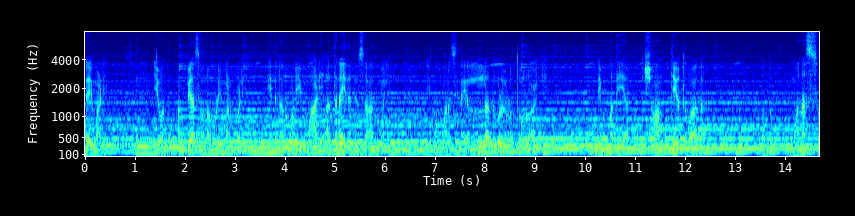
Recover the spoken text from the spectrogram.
ದಯಮಾಡಿ ಈ ಒಂದು ಅಭ್ಯಾಸವನ್ನು ರೂಢಿ ಮಾಡಿಕೊಳ್ಳಿ. ಇದನ್ನು ರೂಢಿ ಮಾಡಿ ಹದಿನೈದು ದಿವಸ ಆದಮೇಲೆ ನಿಮ್ಮ ಮನಸ್ಸಿನ ಎಲ್ಲ ದುಗುಡಗಳು ದೂರ ಆಗಿ ನೆಮ್ಮದಿಯ, ಶಾಂತಿಯುತವಾದ ಒಂದು ಮನಸ್ಸು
